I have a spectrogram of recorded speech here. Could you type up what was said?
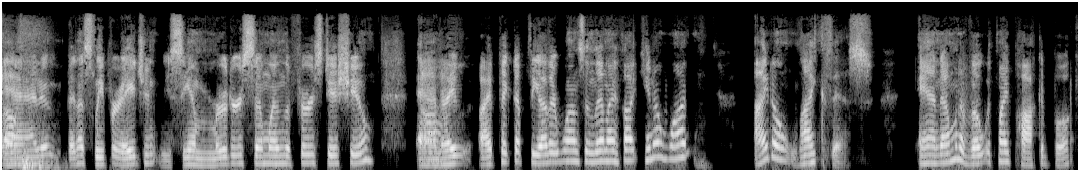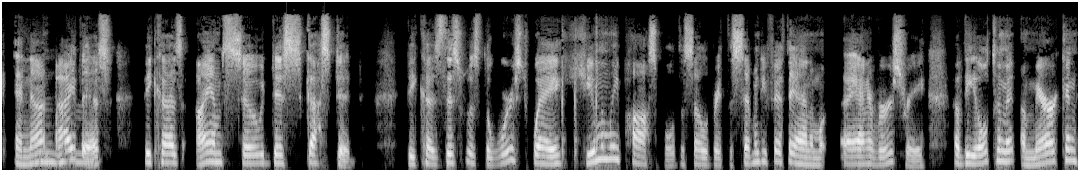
And oh. been a sleeper agent. We see him murder someone in the first issue. And oh. I, I picked up the other ones, and then I thought, you know what? I don't like this and I'm going to vote with my pocketbook and not mm-hmm. buy this because I am so disgusted because this was the worst way humanly possible to celebrate the 75th anim- anniversary of the ultimate American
